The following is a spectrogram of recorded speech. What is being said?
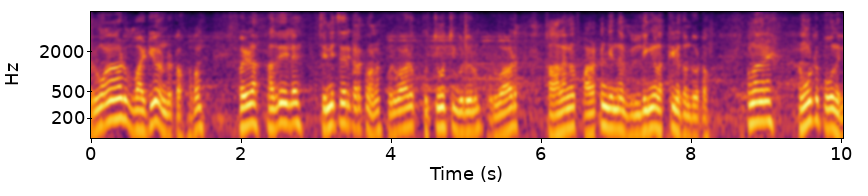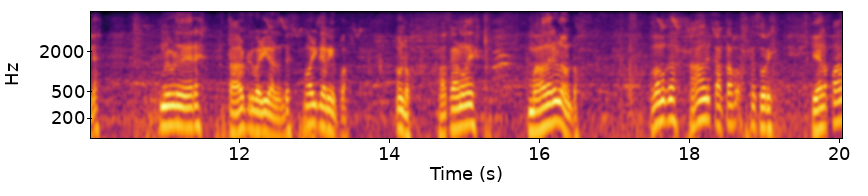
ഒരുപാട് വഴികളുണ്ട് കേട്ടോ. അപ്പം ഇപ്പോഴും അതിൽ ചെന്നിച്ചേറി കിടക്കുവാണ്. ഒരുപാട് കൊച്ചു കൊച്ചു വീടുകളും ഒരുപാട് കാലങ്ങൾ പഴക്കം ചെയ്യുന്ന ബിൽഡിങ്ങുകളൊക്കെ ഇതിനകത്തുണ്ട് കേട്ടോ. നമ്മളങ്ങനെ അങ്ങോട്ട് പോകുന്നില്ല. നമ്മളിവിടെ നേരെ താഴോട്ടൊരു വഴി കാണുന്നുണ്ട്. ആ വഴിക്ക് ഇറങ്ങിപ്പോ ഉണ്ടോ ആ കാണുന്ന മലനിരകളുണ്ടോ അപ്പോൾ നമുക്ക് ആ ഒരു കട്ട സോറി ഏലപ്പാറ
